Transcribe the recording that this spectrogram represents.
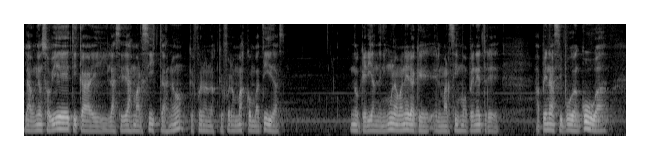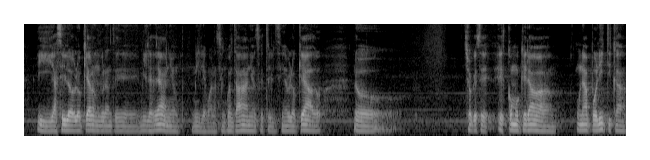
la Unión Soviética y las ideas marxistas, ¿no? que fueron las que fueron más combatidas. No querían de ninguna manera que el marxismo penetre apenas si pudo en Cuba y así lo bloquearon durante miles de años, miles, bueno, 50 años, este, el cine bloqueado. Lo, yo qué sé, es como que era una política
